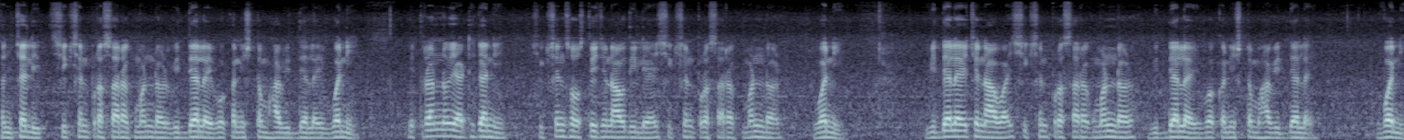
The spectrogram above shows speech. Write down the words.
संचालित शिक्षण प्रसारक मंडळ विद्यालय व कनिष्ठ महाविद्यालय वनी. मित्रांनो या ठिकाणी शिक्षण संस्थेचे नाव दिले आहे. शिक्षण प्रसारक मंडळ वनी. विद्यालयाचे नाव आहे शिक्षण प्रसारक मंडळ विद्यालय व कनिष्ठ महाविद्यालय वनी.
